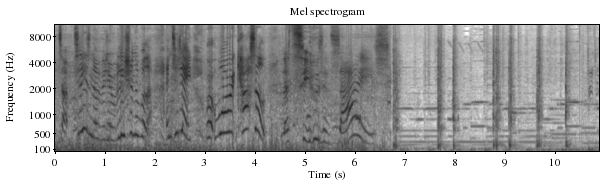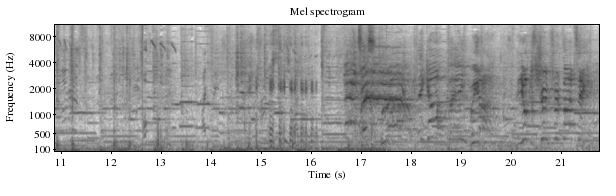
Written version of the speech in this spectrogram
what's up? Today's another video of Alesha and the Bullet and today we're at Warwick Castle. Let's see who's inside. They! We are! The troops are advancing!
